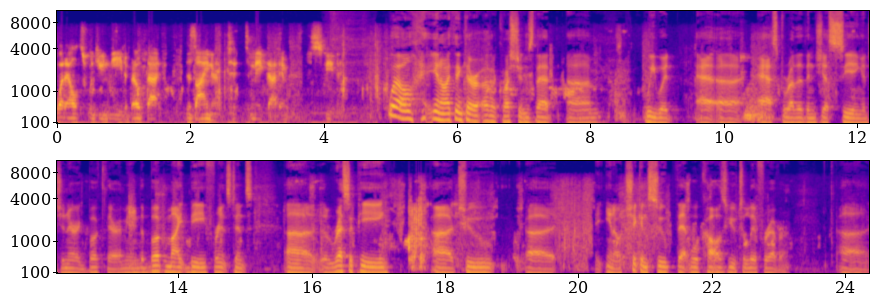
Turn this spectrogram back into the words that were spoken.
What else would you need about that designer to, to make that influence? Well, you know, I think there are other questions that um, we would uh, asked rather than just seeing a generic book there. I mean, the book might be, for instance, uh, a recipe uh, to uh, you know chicken soup that will cause you to live forever. Uh,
